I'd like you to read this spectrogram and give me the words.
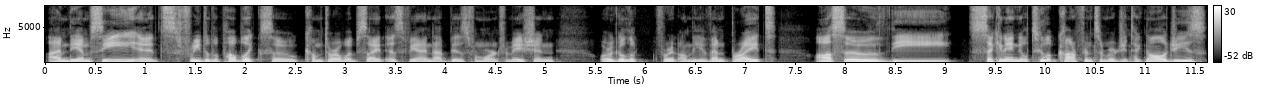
I'm the MC. It's free to the public, so come to our website, svin.biz, for more information or go look for it on the Eventbrite. Also, the second annual Tulip Conference, Emerging Technologies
